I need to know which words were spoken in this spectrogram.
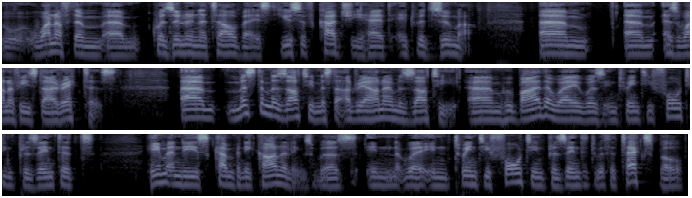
one of them, um, KwaZulu Natal based, Yusuf Kaji had Edward Zuma um, um, as one of his directors. Um, Mr. Mazzotti, Mr. Adriano Mazzotti, um, who, by the way, was in 2014 presented, him and his company Carnilinx was in were in 2014 presented with a tax bill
